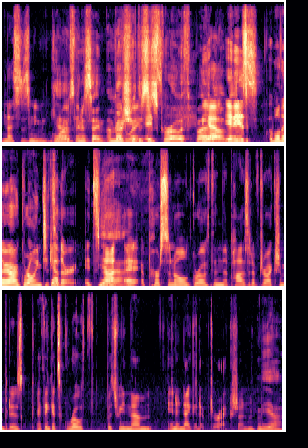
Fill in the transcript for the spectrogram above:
And this isn't even growth. Yeah, I was going to say, I'm not sure way. this it's, is growth, but yeah, um, it is. Well, they are growing together. It's, a, it's yeah. not a, a, personal growth in the positive direction, but it is. I think it's growth between them in a negative direction. Yeah,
